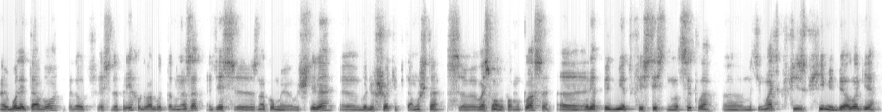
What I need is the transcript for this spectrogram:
Э, более того, когда вот я сюда приехал два года тому назад, здесь знакомые учителя были в шоке, потому что с восьмого, по-моему, класса ряд предметов естественного цикла, математика, физика, химия, биология,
